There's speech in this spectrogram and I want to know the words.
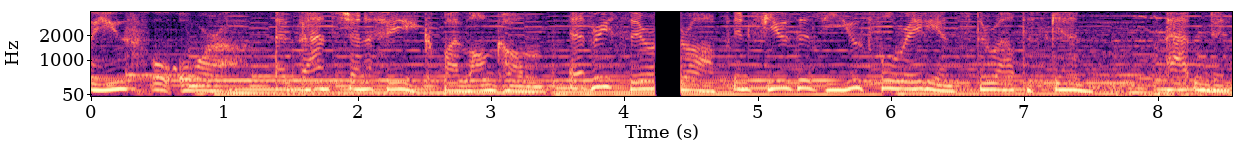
The youthful aura. Advanced Genifique by Lancome. Every serum drop infuses youthful radiance throughout the skin. Patented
